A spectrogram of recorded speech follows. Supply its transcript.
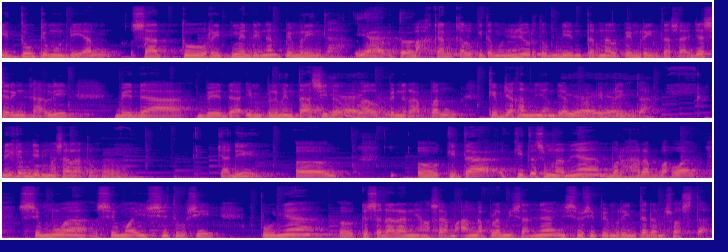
itu kemudian satu ritme dengan pemerintah. Ya betul. Bahkan kalau kita mau jujur tuh di internal pemerintah saja sering kali beda beda implementasi dalam hal penerapan kebijakan yang diambil oleh pemerintah. Nah ini kan menjadi masalah tuh. Jadi eh, eh, kita kita sebenarnya berharap bahwa semua semua institusi punya eh, kesadaran yang sama. Anggaplah misalnya institusi pemerintah dan swasta.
